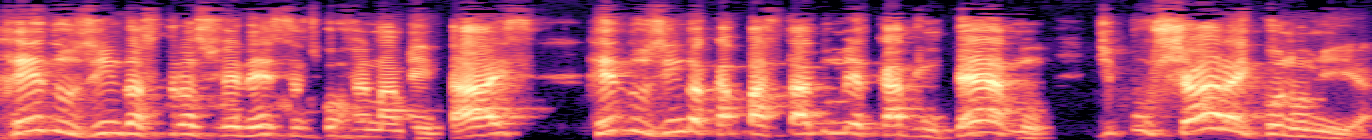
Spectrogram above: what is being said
reduzindo as transferências governamentais, reduzindo a capacidade do mercado interno de puxar a economia.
